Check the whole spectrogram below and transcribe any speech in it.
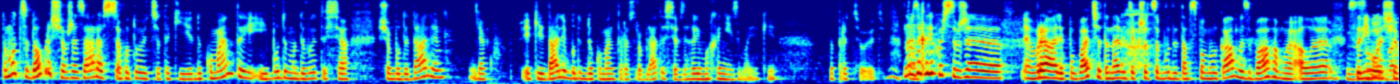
Тому це добре, що вже зараз готуються такі документи, і будемо дивитися, що буде далі, як, які далі будуть документи розроблятися, взагалі механізми, які запрацюють. Ну так. взагалі хочеться вже в реалі побачити, навіть якщо це буде там з помилками, з багами, але все рівно, що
